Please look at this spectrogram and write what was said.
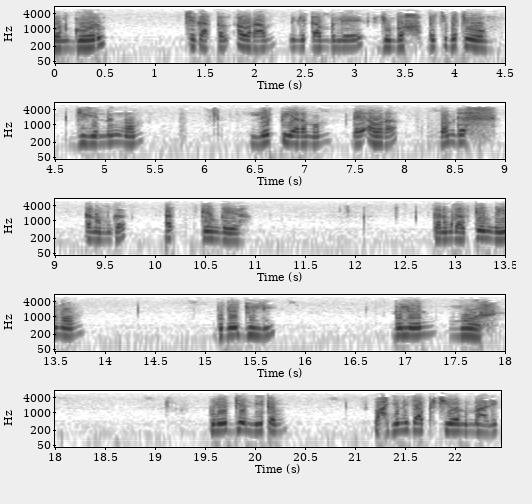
kon góor ci gàttal awraam mi ngi tàmbalee jumbax ba ci bëti woom. Jigéen nag moom lépp yaramam day awra ba mu des kanam nga ak téng ya. Kanam nga ak téng yi moom bu dee julli du leen muur. Bu itam wax ji nu jàpp ci yoonu Malik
